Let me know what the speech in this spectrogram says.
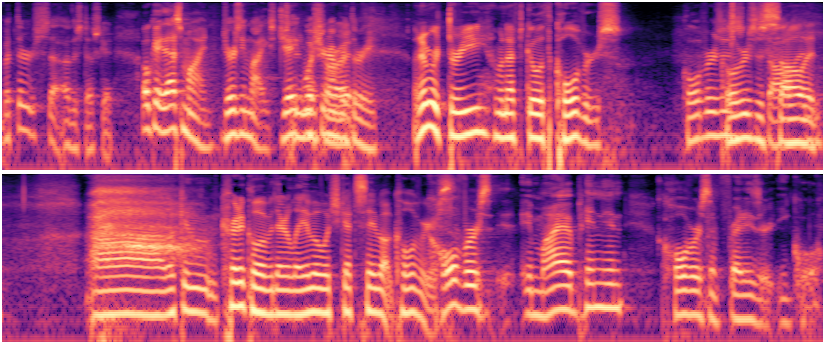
But there's uh, other stuff's good. Okay, that's mine. Jersey Mike's. Jake, Jersey what's your number alright. three? My number three, I'm gonna have to go with Culver's. Culver's is Culver's is solid. Ah, looking critical over there, Labo. What you got to say about Culver's? Culver's, in my opinion, Culver's and Freddy's are equal.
